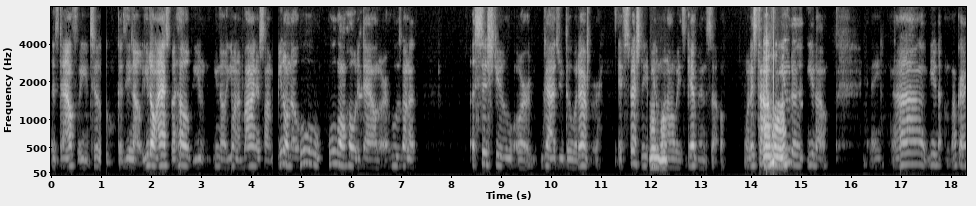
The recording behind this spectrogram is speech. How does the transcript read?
is down for you too. Because you know you don't ask for help. You you know you on a bind or something. You don't know who who gonna hold it down or who's gonna assist you or guide you through whatever. Especially if you're mm-hmm. the one always giving. So when it's time mm-hmm. for you to, you know, uh, you know, okay,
